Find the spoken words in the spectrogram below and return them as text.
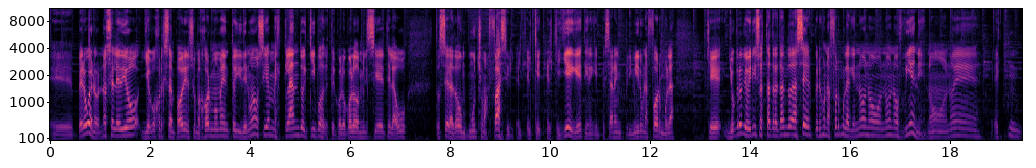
Eh, pero bueno, no se le dio. Llegó Jorge Sampaoli en su mejor momento y de nuevo siguen mezclando equipos. Este, Colo Colo 2007, la U. Entonces era todo mucho más fácil. El, el que, el que llegue tiene que empezar a imprimir una fórmula que yo creo que Berizzo está tratando de hacer, pero es una fórmula que no, no, no nos viene. No, no es, es un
